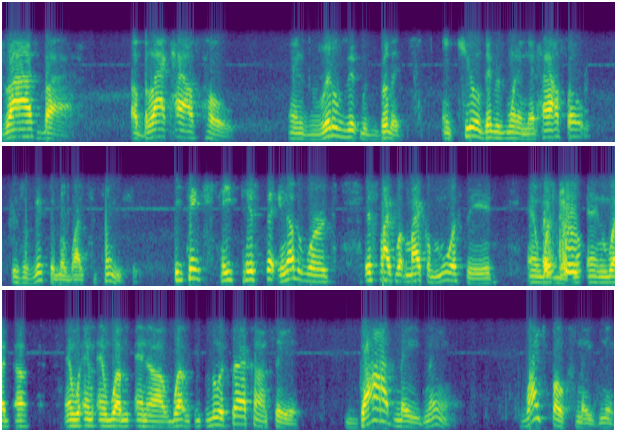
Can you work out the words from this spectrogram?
drives by a black household, and riddles it with bullets and kills everyone in that household is a victim of white supremacy. He thinks he his in other words, it's like what Michael Moore said and what and what uh, and and and what and uh, what Louis Farrakhan said. God made man. White folks made niggas.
